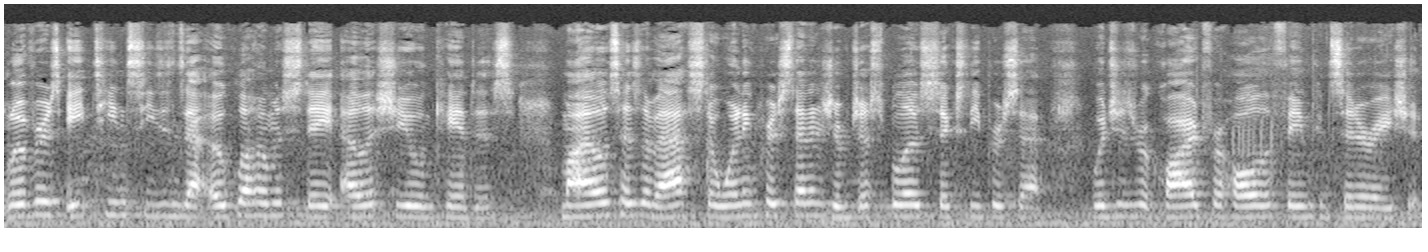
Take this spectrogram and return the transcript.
Over his 18 seasons at Oklahoma State, LSU, and Kansas, Miles has amassed a winning percentage of just below 60%, which is required for Hall of Fame consideration.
